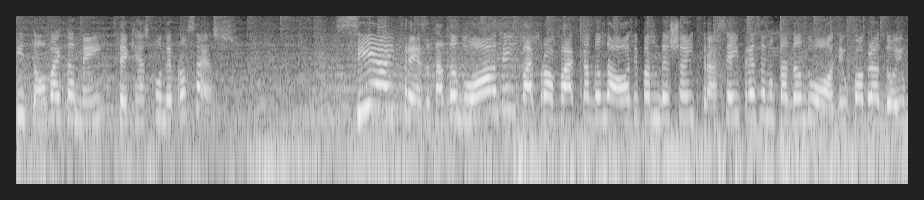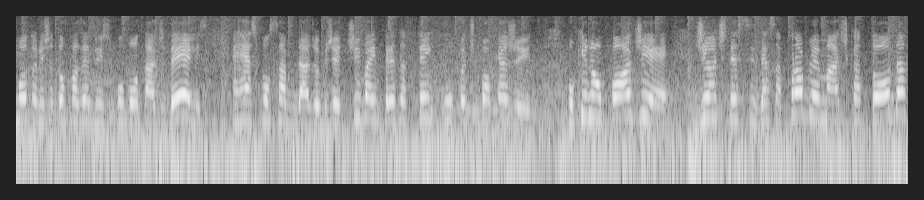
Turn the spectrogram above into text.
então vai também ter que responder processo. Se a empresa está dando ordem, vai provar que está dando a ordem para não deixar entrar. Se a empresa não está dando ordem, o cobrador e o motorista estão fazendo isso por vontade deles, é responsabilidade objetiva, a empresa tem culpa de qualquer jeito. O que não pode é, diante desse, dessa problemática toda,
